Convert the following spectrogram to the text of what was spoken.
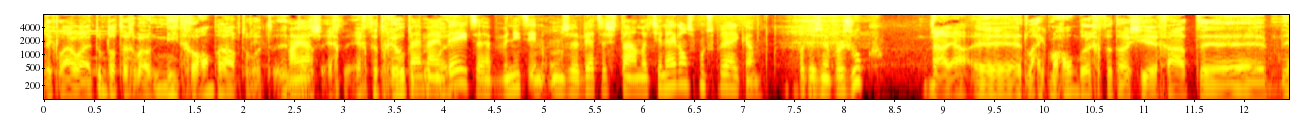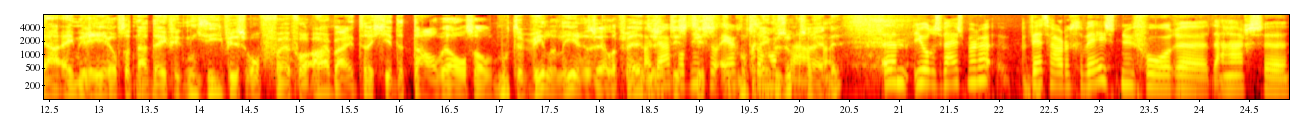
de klauw uit omdat er gewoon niet gehandhaafd wordt. Maar ja, dat is echt, echt het grote bij probleem. Bij mijn weten hebben we niet in onze wetten staan... dat je Nederlands moet spreken. Dat is een verzoek. Nou ja, uh, het lijkt me handig dat als je gaat uh, ja, emigreren... of dat nou definitief is of uh, voor arbeid... dat je de taal wel zal moeten willen leren zelf. Hè? Maar dus daar het, is, valt niet het, zo erg het moet geen verzoek zijn. Hè? Um, Joris Wijsmuller, wethouder geweest... nu voor de Haagse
